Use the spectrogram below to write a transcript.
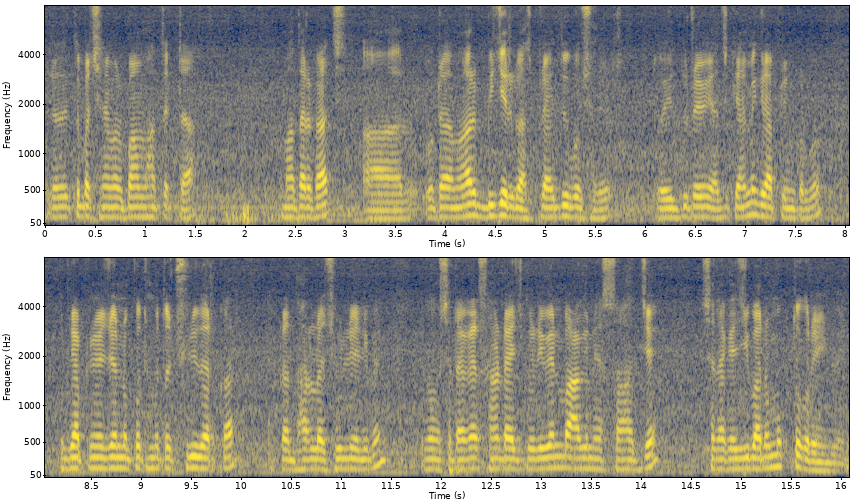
এটা দেখতে পাচ্ছেন আমার বাম হাতেরটা মাদার গাছ আর ওটা আমার বীজের গাছ, প্রায় দু বছরের। তো এই দুটোই আজকে আমি গ্রাফটিং করব। গ্রাফটিংয়ের জন্য প্রথমে তো ছুরি দরকার, একটা ধারালো ছুরি নিয়ে নেবেন এবং সেটাকে স্যানিটাইজ করে নেবেন বা আগুনের সাহায্যে সেটাকে জীবাণু মুক্ত করে নেবেন।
